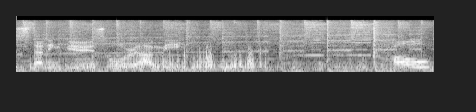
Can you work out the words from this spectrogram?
stunning views all around me. Cold.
